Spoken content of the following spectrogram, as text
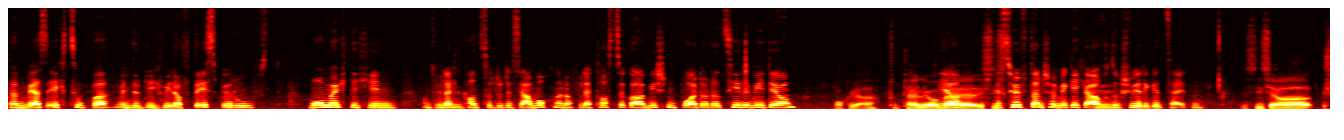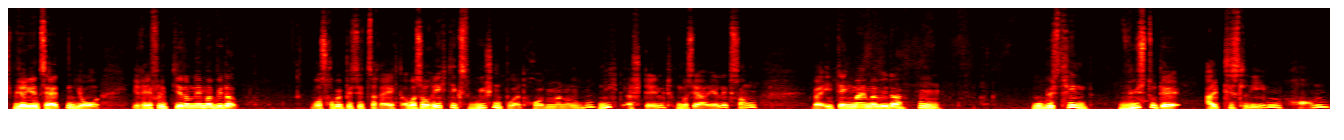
dann wäre es echt super, wenn du dich wieder auf das berufst, wo möchte ich hin und vielleicht mhm. kannst du das ja auch machen oder vielleicht hast du sogar ein Vision Board oder ein Zielevideo. Mache ich auch zum Teil, ja. ja das ist, hilft dann schon wirklich auch mhm. durch schwierige Zeiten. Es ist ja schwierige Zeiten, ja. Ich reflektiere dann immer wieder, was habe ich bis jetzt erreicht. Aber so ein richtiges Vision Board habe ich mir noch mhm. nicht erstellt, muss ich auch ehrlich sagen. Weil ich denke mir immer wieder, hm, wo willst du hin? Willst du dein altes Leben haben?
